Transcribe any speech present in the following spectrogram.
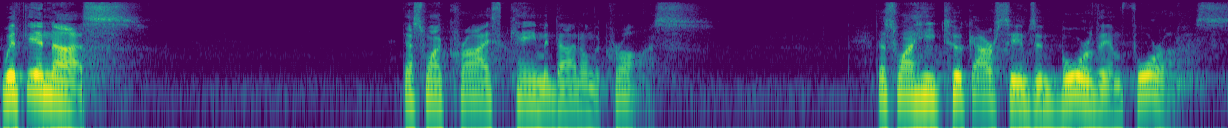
within us. That's why Christ came and died on the cross. That's why he took our sins and bore them for us.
